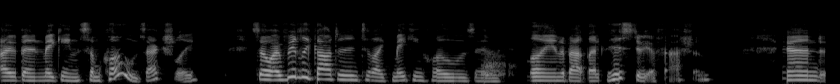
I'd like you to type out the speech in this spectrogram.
I've been making some clothes actually. So I've really gotten into like making clothes and learning about like the history of fashion. And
